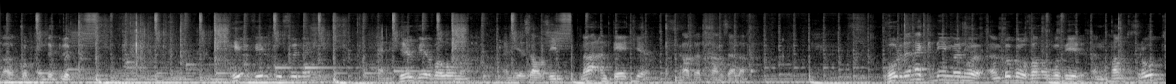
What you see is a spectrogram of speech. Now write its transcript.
welkom in de club. Heel veel oefenen en heel veel ballonnen je zal zien, na een tijdje gaat het vanzelf. Voor de nek nemen we een bubbel van ongeveer een hand groot.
